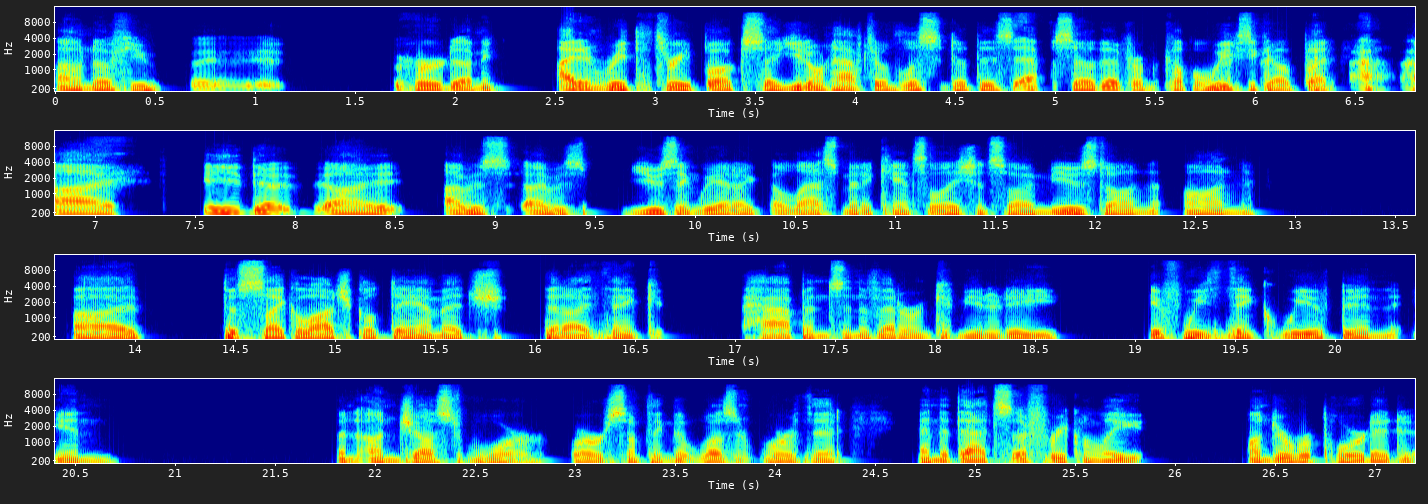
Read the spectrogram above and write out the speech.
I don't know if you uh, heard. I mean, I didn't read the three books, so you don't have to have listened to this episode from a couple weeks ago. But uh, uh, I was I was using. We had a, a last minute cancellation, so I mused on on uh, the psychological damage that I think happens in the veteran community if we think we have been in an unjust war or something that wasn't worth it, and that that's a frequently underreported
